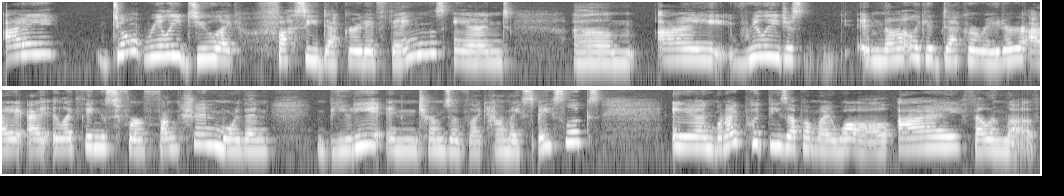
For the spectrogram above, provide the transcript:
I don't really do like fussy decorative things and um, I really just am not like a decorator. I, I, I like things for function more than beauty in terms of like how my space looks. And when I put these up on my wall, I fell in love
